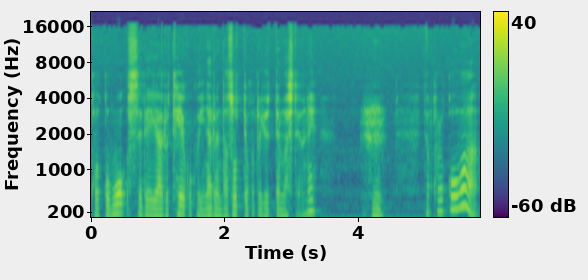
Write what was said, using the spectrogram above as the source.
ここもスレイヤル帝国になるんだぞってことを言ってましたよね。うん。でここは、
